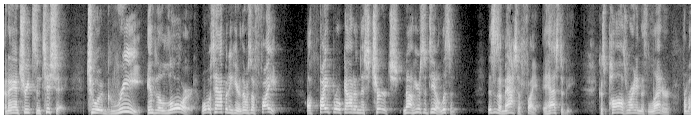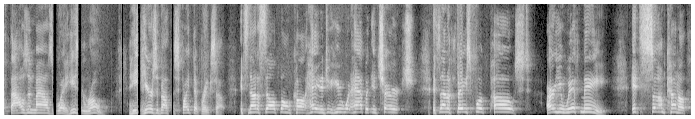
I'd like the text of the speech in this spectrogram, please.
and I entreat Syntyche to agree in the Lord. What was happening here? There was a fight. A fight broke out in this church. Now, here's the deal listen. This is a massive fight. It has to be. Because Paul's writing this letter from a thousand miles away. He's in Rome and he hears about this fight that breaks out. It's not a cell phone call. Hey, did you hear what happened in church? It's not a Facebook post. Are you with me? It's some kind of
